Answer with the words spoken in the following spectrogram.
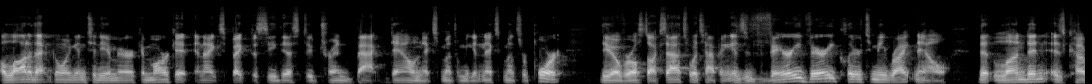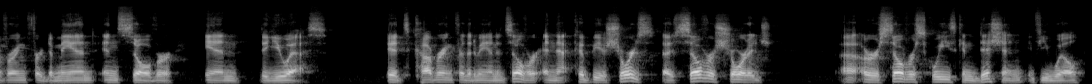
A lot of that going into the American market, and I expect to see this to trend back down next month when we get next month's report. The overall stocks. That's what's happening. It's very, very clear to me right now that London is covering for demand in silver in the US. It's covering for the demand in silver, and that could be a short, a silver shortage uh, or a silver squeeze condition, if you will.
